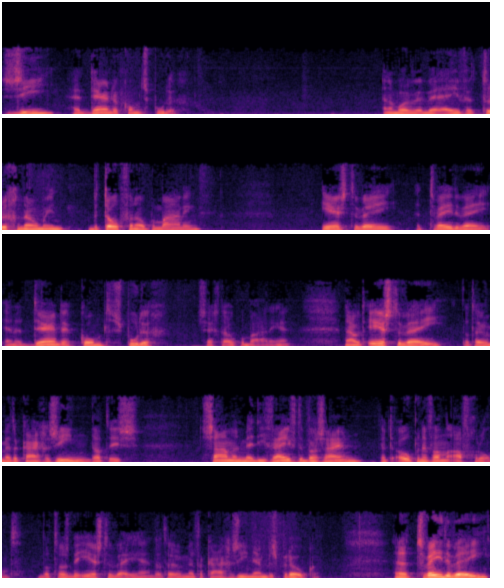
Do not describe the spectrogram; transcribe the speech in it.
Zie, het derde komt spoedig. En dan worden we weer even teruggenomen in het betoog van openbaring. Eerste wee, het tweede wee en het derde komt spoedig, zegt de openbaring. Hè? Nou, het eerste wee, dat hebben we met elkaar gezien, dat is samen met die vijfde bazuin het openen van de afgrond. Dat was de eerste wee, hè? dat hebben we met elkaar gezien en besproken. En het tweede wee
